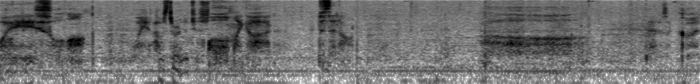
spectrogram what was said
Way so long. Wait, I was starting to just. Oh my God! Just sit down. That is a good,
